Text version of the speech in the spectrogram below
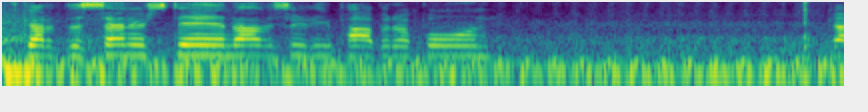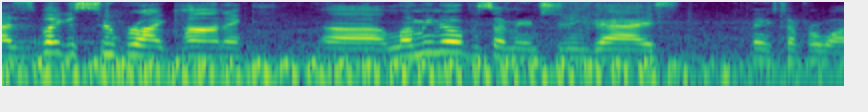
It's got the center stand, obviously, that you pop it up on. Guys, this bike is super iconic. Uh, let me know if it's something you're interested in, guys. Thanks, Tom, for watching.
